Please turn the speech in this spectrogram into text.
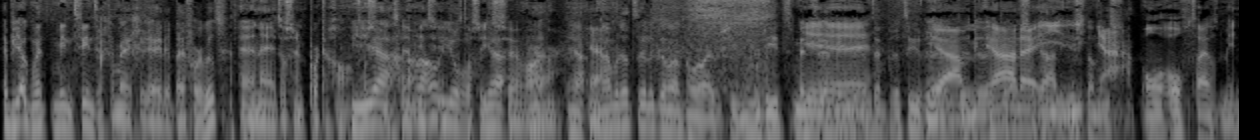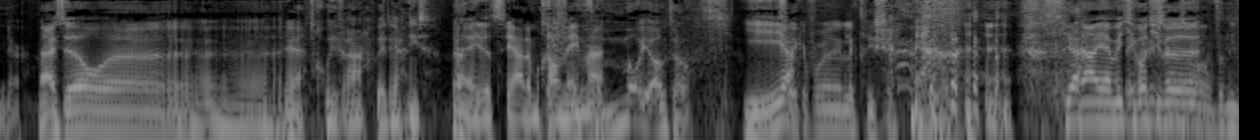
Heb je ook met min 20 ermee gereden, bijvoorbeeld? Eh, nee, het was in Portugal. Het was niet, eh, min 20, het was iets ja, eh, warmer. Ja, ja. Nou, maar dat wil ik dan ook nog wel even zien. Hoe die het met Ja. mindere temperaturen. Ja, de, de, ja, de nee, actieradius dan ja, is. on- ongetwijfeld minder. Maar hij heeft wel... eh, ja, het is een goede vraag. Ik weet het echt niet. Nee, dat, ja, dat moet gaan we vind het meemaken. een mooie auto. Ja. Zeker voor een elektrische. ja. Nou ja, weet je Nee, wat je... we- van die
